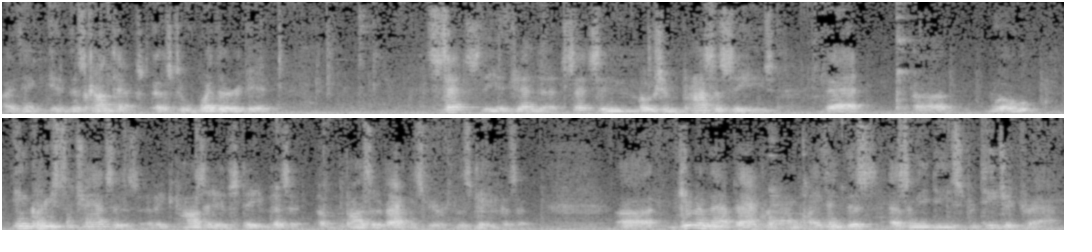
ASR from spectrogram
I think, in this context as to whether it sets the agenda, sets in motion processes that uh, will increase the chances of a positive state visit, of a positive atmosphere for the state visit. Uh, given that background, I think this S&ED strategic draft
